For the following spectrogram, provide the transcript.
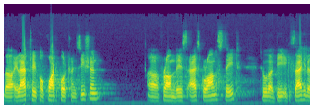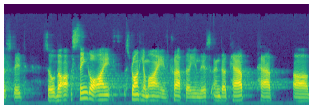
the electrical quadrupole transition uh, from this S ground state to the de-excited state. So the uh, single ion, strontium ion is trapped in this endcap tab uh,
